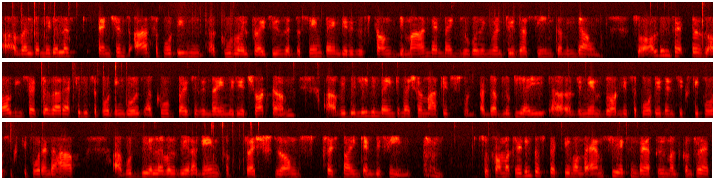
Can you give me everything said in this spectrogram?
Uh, well, the Middle East tensions are supporting uh, crude oil prices. At the same time, there is a strong demand, and global inventories are seen coming down. So all these factors, all these factors are actually supporting gold uh, crude prices in the immediate short term. Uh, we believe in the international markets, uh, WTI uh, remains broadly supported, and 64, 64 and a half uh, would be a level where again fresh longs, fresh buying can be seen. so from a trading perspective, on the MCX in the April month contract,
